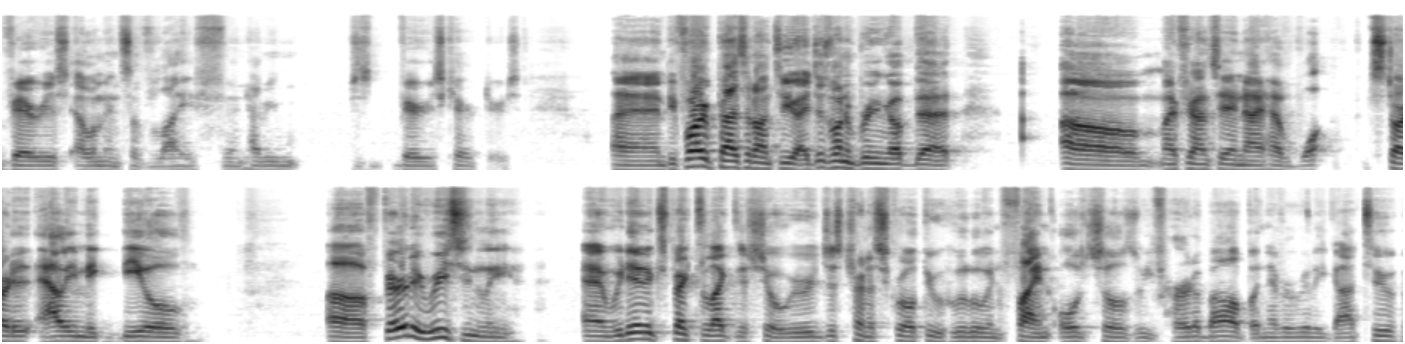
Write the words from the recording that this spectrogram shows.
various elements of life and having just various characters. And before I pass it on to you, I just want to bring up that um, my fiance and I have wa- started Ally McBeal uh, fairly recently, and we didn't expect to like the show. We were just trying to scroll through Hulu and find old shows we've heard about but never really got to.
